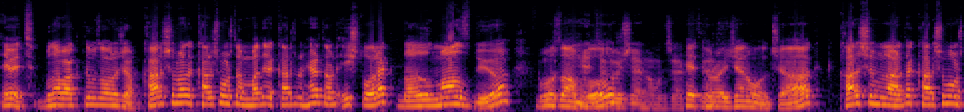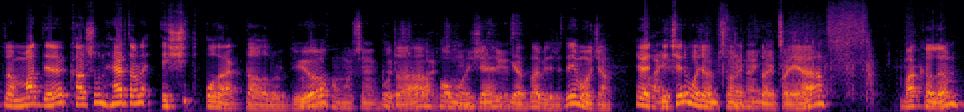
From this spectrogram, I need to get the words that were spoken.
evet buna baktığımız zaman hocam karışımlarda karışım oluşturan maddeler karışımın her tarafına eşit olarak dağılmaz diyor. bu o zaman bu heterojen olacaktır. heterojen olacak. Karışımlarda karışım oluşturan maddeler karışımın her tarafına eşit olarak dağılır Bu da diyor. homojen Bu da homojen yazabiliriz değil mi hocam? Evet Aynen. geçelim hocam bir sonraki Hemen sayfaya. Bakalım.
